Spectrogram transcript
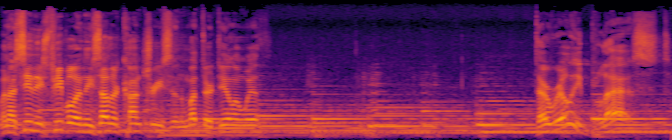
When I see these people in these other countries and what they're dealing with, they're really blessed.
